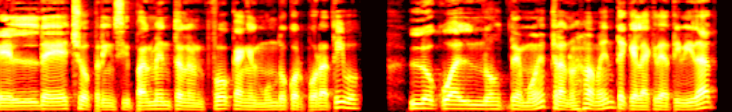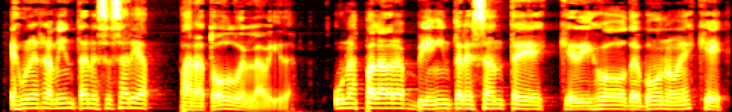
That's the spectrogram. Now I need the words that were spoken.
Él, de hecho, principalmente lo enfoca en el mundo corporativo, lo cual nos demuestra nuevamente que la creatividad es una herramienta necesaria para todo en la vida. Unas palabras bien interesantes que dijo De Bono es que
